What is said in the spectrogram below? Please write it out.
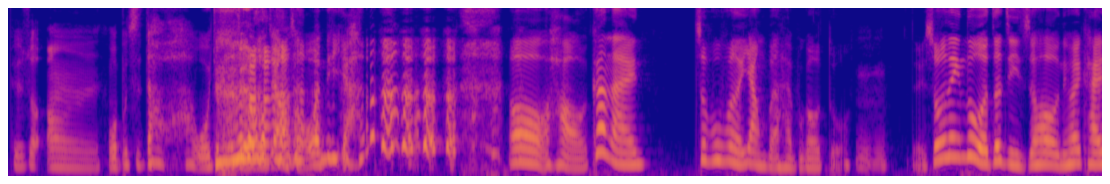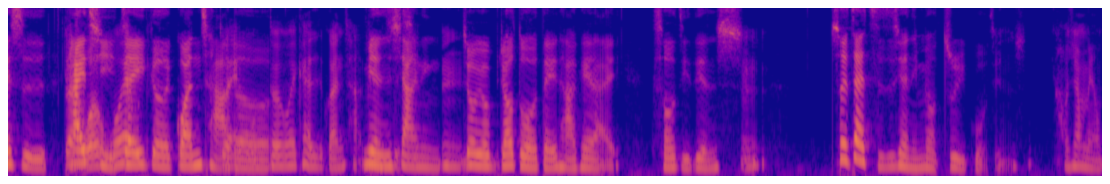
比如说，嗯，我不知道啊，我就不觉得我这样有什么问题啊。哦，好，看来这部分的样本还不够多。嗯，对，说不定录了这集之后，你会开始开启这一个观察的对，我会开始观察面向，你嗯就有比较多的 data 可以来收集这件事。嗯所以在此之前，你没有注意过这件事。好像没有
